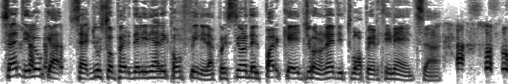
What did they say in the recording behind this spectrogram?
Senti Luca, se- giusto per delineare i confini, la questione del parcheggio non è di tua pertinenza. Assolutamente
